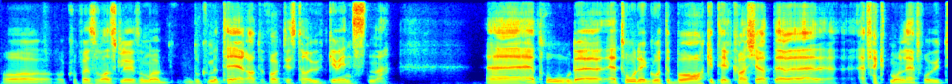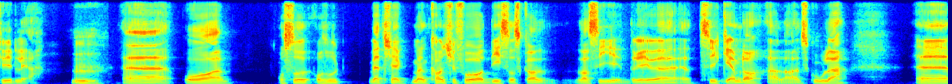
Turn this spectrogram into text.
og, og hvorfor er det så vanskelig liksom, å dokumentere at du faktisk tar ut gevinstene. Eh, Jeg tror, det, jeg tror det går tilbake til kanskje at det, effektmålene er for utydelige. Eh, og, og, så, og så vet ikke jeg, men kanskje for de som skal la oss si, drive et sykehjem da, eller en skole, eh,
